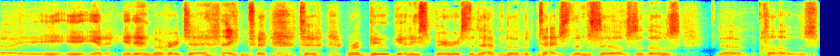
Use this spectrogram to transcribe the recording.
uh, it, it, it didn't go hurt you anything to, to rebuke any spirits that happen to have attached themselves to those uh, clothes.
